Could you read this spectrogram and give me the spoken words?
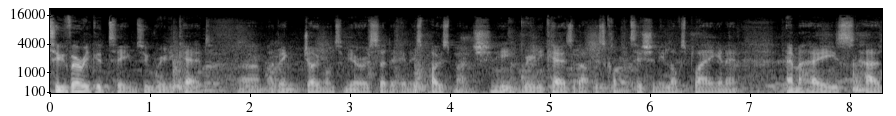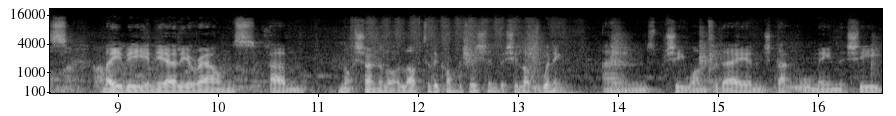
two very good teams who really cared. Um, I think Joe Montemurro said it in his post match. He hmm. really cares about this competition. He loves playing in it. Emma Hayes has maybe in the earlier rounds um, not shown a lot of love to the competition, but she loves winning. And she won today, and that will mean that she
